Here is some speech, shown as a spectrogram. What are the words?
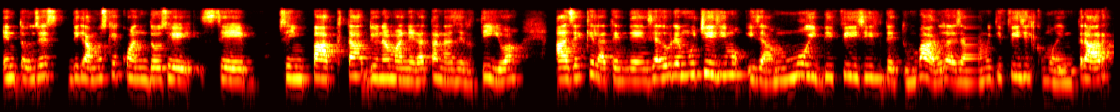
Entonces, digamos que cuando se, se, se impacta de una manera tan asertiva, hace que la tendencia dure muchísimo y sea muy difícil de tumbar, o sea, sea muy difícil como entrar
